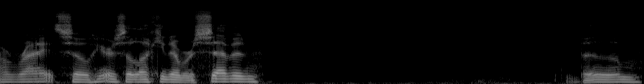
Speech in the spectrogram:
All right, so here's the lucky number seven. Boom.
